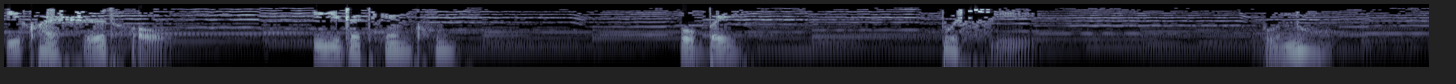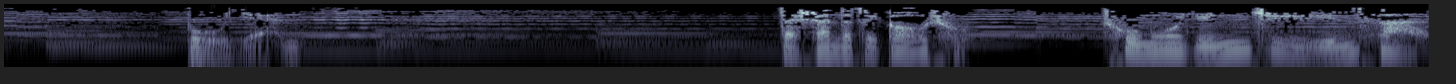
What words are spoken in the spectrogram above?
一块石头倚着天空，不悲不喜不怒不言，在山的最高处，触摸云聚云散，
